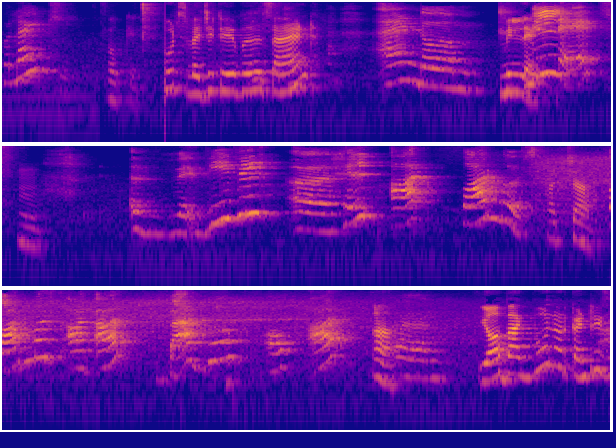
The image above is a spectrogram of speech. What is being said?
politely. okay. Fruits, vegetables, and And um, millet. millets. Hmm. uh, we we will uh, help our farmers. Acha. Farmers are our backbone of our Ah. um, Your backbone or country's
